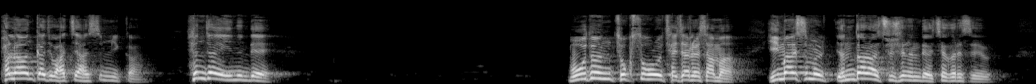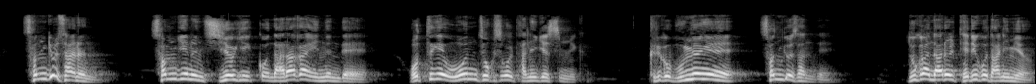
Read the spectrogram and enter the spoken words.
팔라원까지 왔지 않습니까? 현장에 있는데 모든 족속으로 제자를 삼아 이 말씀을 연달아 주시는데 제가 그랬어요. 선교사는 섬기는 지역이 있고 나라가 있는데 어떻게 온 족속을 다니겠습니까? 그리고 무명의 선교사인데 누가 나를 데리고 다니며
